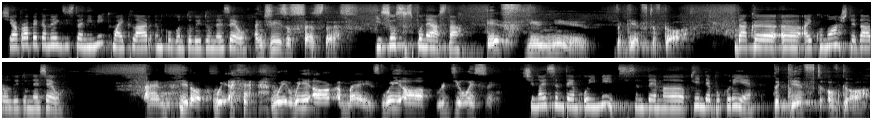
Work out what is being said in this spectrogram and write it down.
Și aproape că nu există nimic mai clar în cuvântul lui Dumnezeu. And Jesus says this Isus spune asta. if you knew the gift of God. Dacă uh, ai cunoaște darul lui Dumnezeu. And, you know, we, we, we are amazed, we are rejoicing. Și noi suntem uimiți, suntem uh, plini de bucurie. The gift of God.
